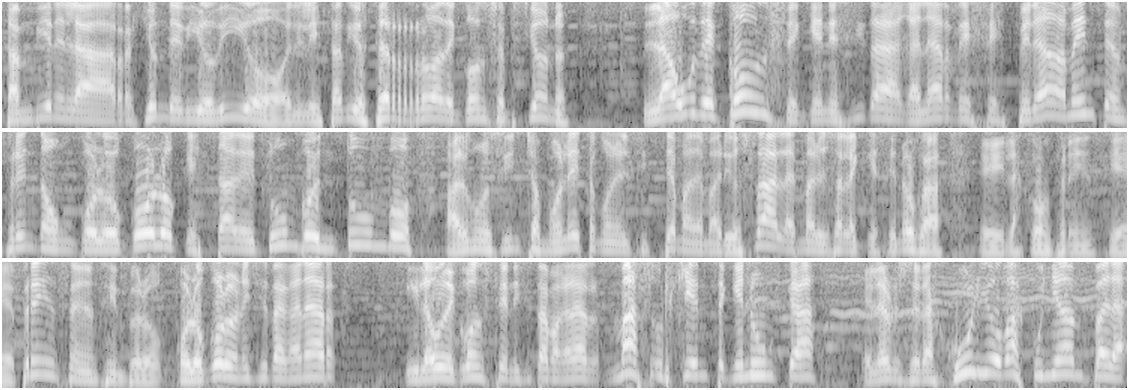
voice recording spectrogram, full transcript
también en la región de Biodío, en el estadio Ester Roa de Concepción, la U de Conce, que necesita ganar desesperadamente, enfrenta a un Colo Colo que está de tumbo en tumbo. Algunos hinchas molestos con el sistema de Mario Sala. El Mario Sala que se enoja en las conferencias de prensa, en fin. Pero Colo Colo necesita ganar y la U de Conce necesita ganar más urgente que nunca. El árbitro será Julio Bascuñán para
